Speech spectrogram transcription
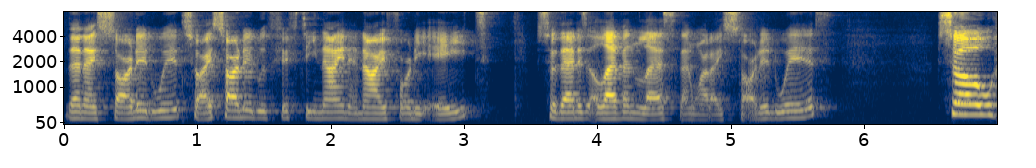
than I started with. So I started with 59 and now I have 48. So that is 11 less than what I started with. So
